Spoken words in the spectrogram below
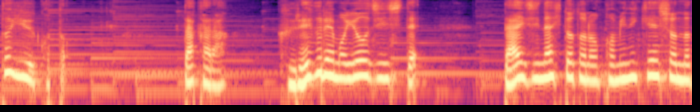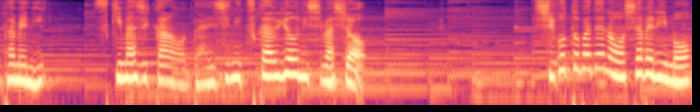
ということ。だから、くれぐれも用心して、大事な人とのコミュニケーションのために隙間時間を大事に使うようにしましょう。仕事場でのおしゃべりも、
